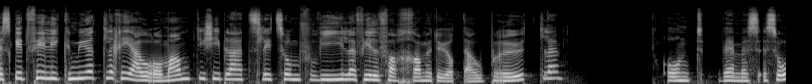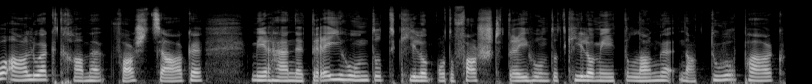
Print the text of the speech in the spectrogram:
Es gibt viele gemütliche, auch romantische Plätzchen zum Verweilen. Vielfach kann man dort auch bröteln. Und wenn man es so anschaut, kann man fast sagen, wir haben einen 300 Kilo oder fast 300 Kilometer langen Naturpark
